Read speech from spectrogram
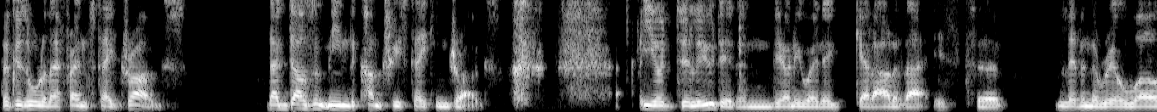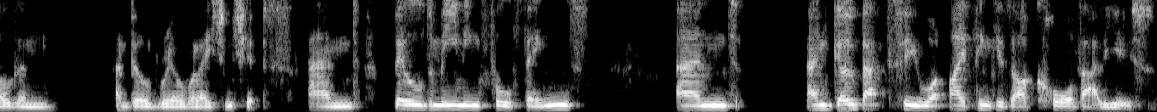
because all of their friends take drugs, that doesn't mean the country's taking drugs. You're deluded, and the only way to get out of that is to live in the real world and and build real relationships and build meaningful things and and go back to what I think is our core values.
